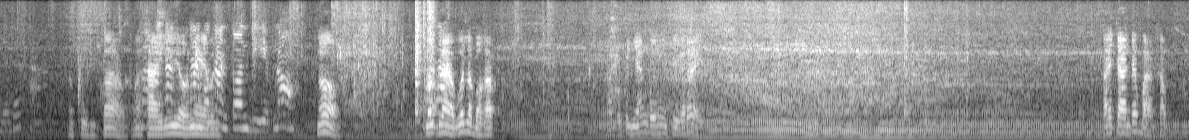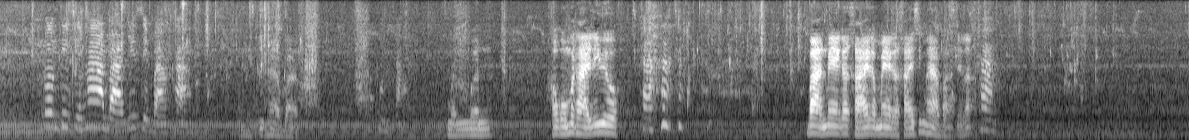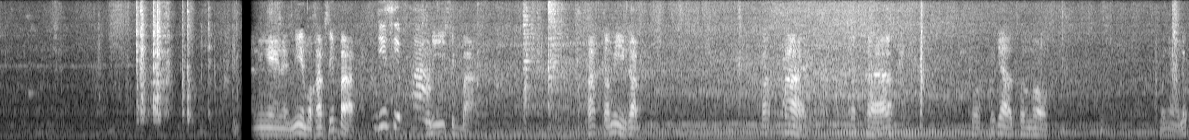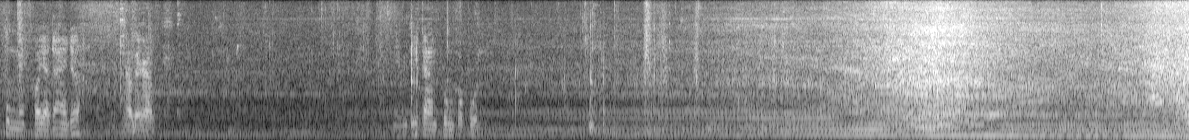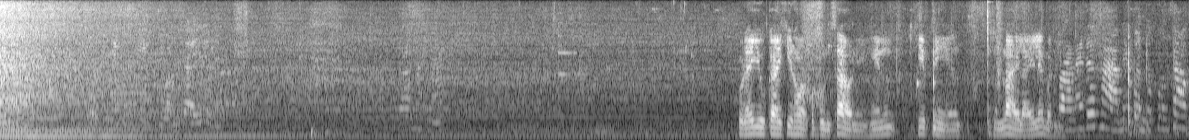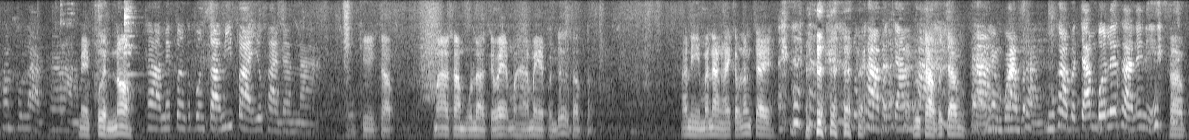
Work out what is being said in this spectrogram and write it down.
เดี๋ยวได้ค่ะข้าวปุ้นซาวมาขายเรียวแม่เพิ่เพิ่นนตอนบีบเนาะเนาะยึดแล้วเวิร์ดแล้วบอกครับทำเป็นหยังเบิ้งสิก็ได้ขายจานจักบาทครับเริ่มที่15บาท20บาทค่ะ ที่ห้าบาท ขอบคุณสาวเหมือนเหมือนเอาผมมาถ่ายรีวิว ค่ะ บ้านแม่ก็ขายกับแม่ก็ขายสิบห้าบาทนี่ละค่ะ อันนี้ไงเนี่ยนี่บอกครับสิบบาท20ค่ะ อันนี้สิบบาทพักก็มีครับพักผ้ายพักขาตัวเขายาวตัวงอบางอย่างแล้วปรุงเนี่ยขออยากได้เด้อเอาเลยครับนี่วิธีการปรุงข้าวปุ่นผู้ใดอยู่ไกลคิดหอดข้าวปุ่นเศร้านี่เห็นค ลิปนี้น้ำลายไหลเลยแบบนี้ ฝากได้เด้อค่ะ แม่เปิ้นกับคุณสาวคำพุลาดค่ะแม่เปิ้นเนาะ ค่ะแม่เปิ้นกับคุณสาวมีป่ายอยู่ค่ะด้านหน้าโอเคครับ มาคำบุญหลาดจะแวะมาหาแม่เปิ้นเด้อครับ อันนี้มานั่งให้กำลังใจ ลูกค้าประจำลูกค้าประจำ ค่ะลูกค้าลูกค้าประจำเบิดเลยค่ะนี่นี่ครับ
